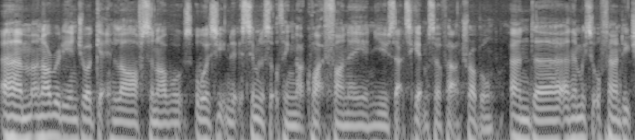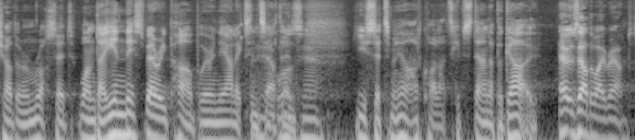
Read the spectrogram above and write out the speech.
Um, and I really enjoyed getting laughs, and I was always you know, a similar sort of thing, like quite funny, and use that to get myself out of trouble. And uh, and then we sort of found each other, and Ross said one day in this very pub, we're in the Alex in Yeah, it Southend. was, yeah. You said to me, "Oh, I'd quite like to give stand up a go." It was the other way round.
